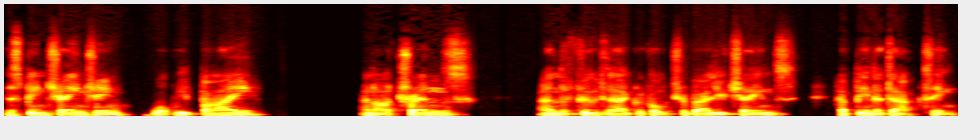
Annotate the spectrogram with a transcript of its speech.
has been changing, what we buy, and our trends, and the food and agriculture value chains have been adapting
